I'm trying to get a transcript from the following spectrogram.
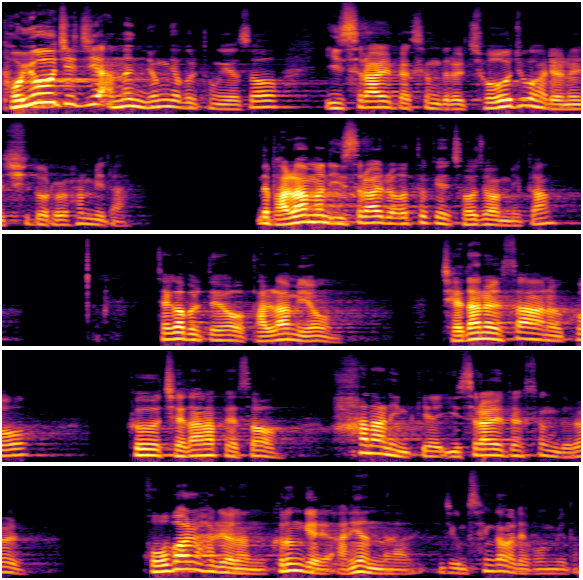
보여지지 않는 영역을 통해서 이스라엘 백성들을 저주하려는 시도를 합니다. 근데 발람은 이스라엘을 어떻게 저주합니까? 제가 볼 때요, 발람이요, 재단을 쌓아놓고 그 재단 앞에서 하나님께 이스라엘 백성들을 고발하려는 그런 게 아니었나 지금 생각을 해봅니다.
